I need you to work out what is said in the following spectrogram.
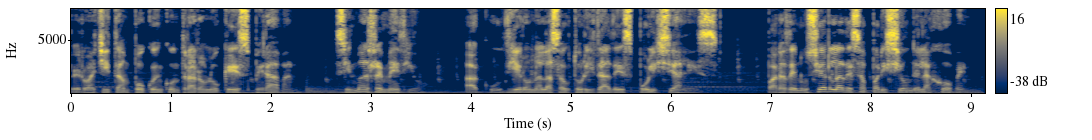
Pero allí tampoco encontraron lo que esperaban. Sin más remedio, acudieron a las autoridades policiales para denunciar la desaparición de la joven.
